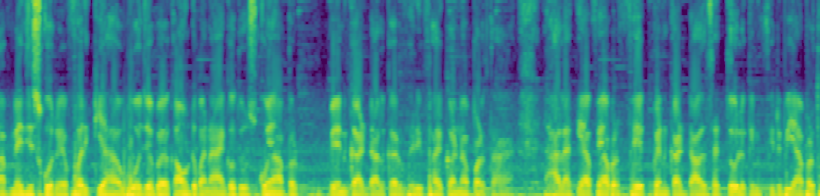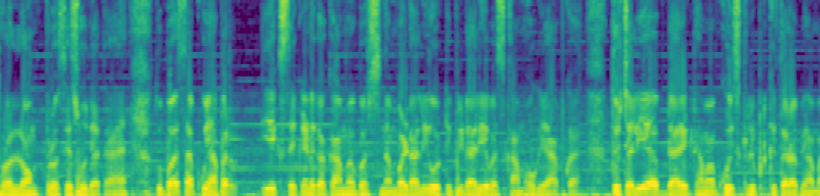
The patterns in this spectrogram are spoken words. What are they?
आपने जिसको रेफ़र किया है, वो जब अकाउंट बनाएगा तो उसको यहाँ पर पेन कार्ड डालकर वेरीफाई करना पड़ता है। हालाँकि आप यहाँ पर फेक पेन कार्ड डाल सकते हो, लेकिन फिर भी यहाँ पर थोड़ा लॉन्ग प्रोसेस हो जाता है। तो बस आपको यहाँ पर एक सेकेंड का काम है, बस नंबर डालिए ओटीपी डालिए, बस काम हो गया आपका। तो चलिए अब डायरेक्ट हम आपको स्क्रिप्ट की तरफ़ यहाँ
